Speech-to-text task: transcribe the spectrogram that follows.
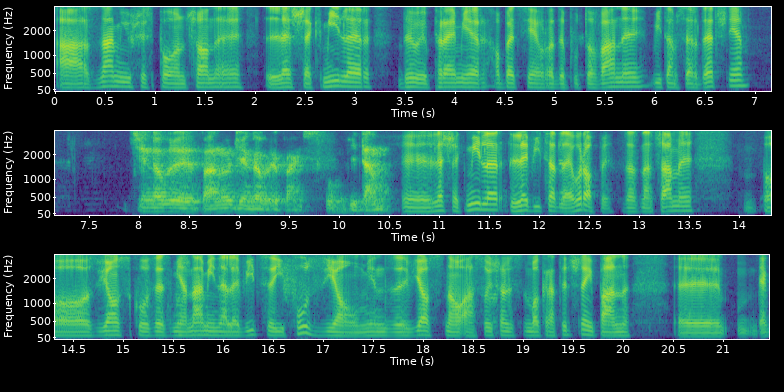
a z nami już jest połączony Leszek Miller, były premier, obecnie eurodeputowany. Witam serdecznie. Dzień dobry panu, dzień dobry państwu. Witam. Leszek Miller, Lewica dla Europy. Zaznaczamy, bo w związku ze zmianami na lewicy i fuzją między wiosną a Sojuszu Demokratycznej pan, jak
